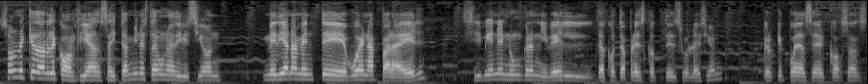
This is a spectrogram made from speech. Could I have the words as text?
Solo hay que darle confianza y también está en una división medianamente buena para él si bien en un gran nivel Dakota Prescott de su lesión, creo que puede hacer cosas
